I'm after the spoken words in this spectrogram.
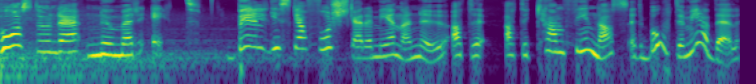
Påstående nummer ett. Belgiska forskare menar nu att det, att det kan finnas ett botemedel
